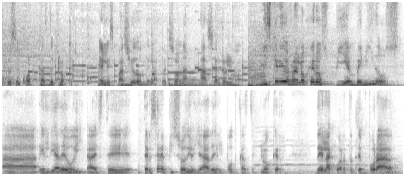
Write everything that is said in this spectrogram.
Esto es el podcast de Clocker, el espacio donde la persona hace el reloj. Mis queridos relojeros, bienvenidos a el día de hoy a este tercer episodio ya del podcast de Clocker de la cuarta temporada.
